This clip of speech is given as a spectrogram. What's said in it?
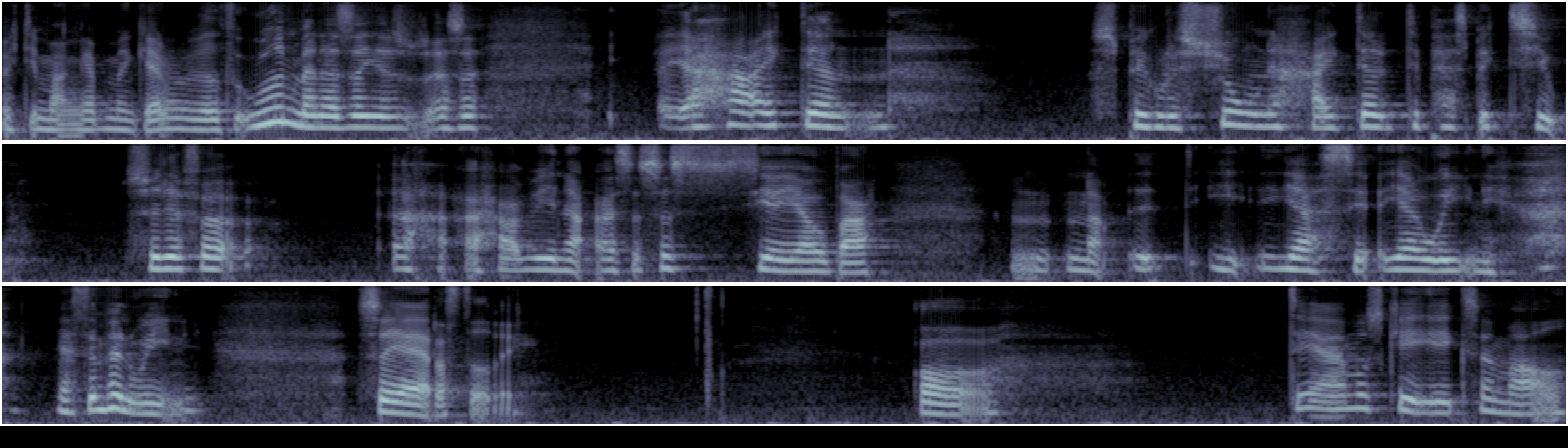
rigtig mange af dem, man gerne vil have været for uden, men altså jeg, altså, jeg har ikke den spekulation, jeg har ikke det, det perspektiv. Så derfor har vi en, altså så siger jeg jo bare, nej, jeg, ser, jeg er uenig. Jeg er simpelthen uenig. Så jeg er der stadigvæk. Og det er måske ikke så meget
